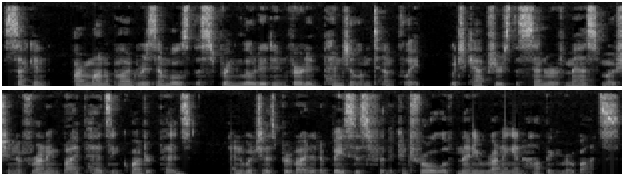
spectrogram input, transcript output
Second, our monopod resembles the spring-loaded inverted pendulum template, which captures the center of mass motion of running bipeds and quadrupeds, and which has provided a basis for the control of many running and hopping robots.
